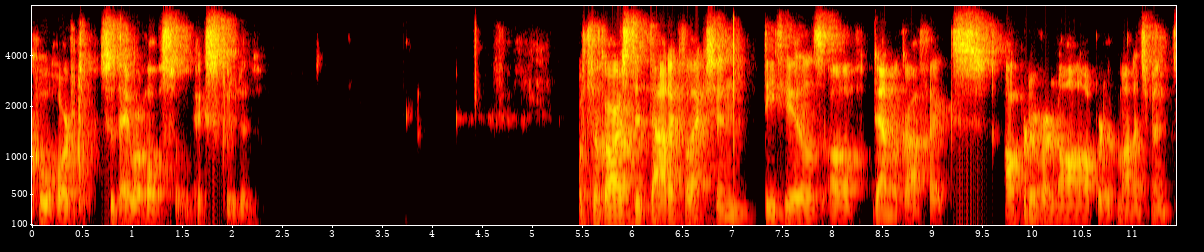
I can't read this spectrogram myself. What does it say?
cohort, so they were also excluded. With regards to data collection, details of demographics, operative or non-operative management,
